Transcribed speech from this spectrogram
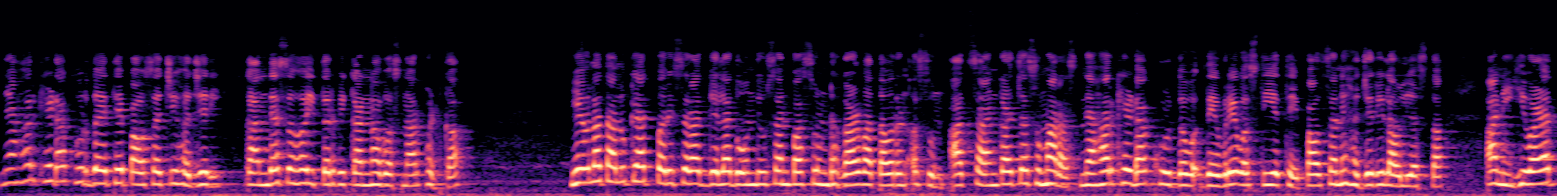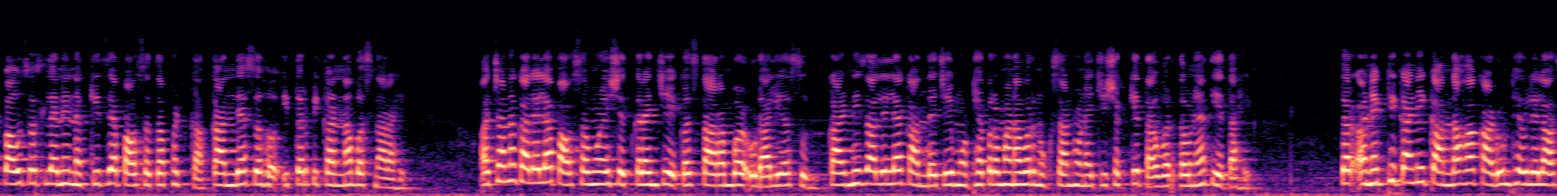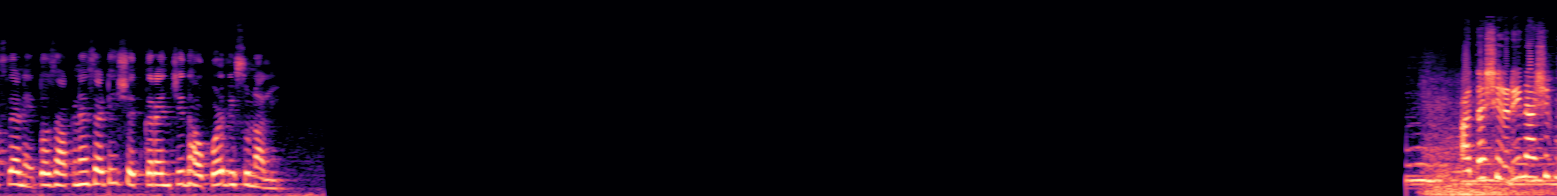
न्याहरखेडा खुर्द येथे पावसाची हजेरी कांद्यासह इतर पिकांना बसणार फटका? येवला तालुक्यात परिसरात गेल्या दोन दिवसांपासून ढगाळ वातावरण असून आज सायंकाळच्या सुमारास न्याहारखेडा खुर्द व- देवरे वस्ती येथे पावसाने हजेरी लावली असता आणि हिवाळ्यात पाऊस असल्याने नक्कीच या पावसाचा फटका कांद्यासह इतर पिकांना बसणार आहे. अचानक आलेल्या पावसामुळे शेतकऱ्यांची एकच तारांबळ उडाली असून काढणीस आलेल्या कांद्याचे मोठ्या प्रमाणावर नुकसान होण्याची शक्यता वर्तवण्यात येत आहे. तर अनेक ठिकाणी कांदा हा काढून ठेवलेला असल्याने तो झाकण्यासाठी शेतकऱ्यांची धावपळ दिसून आली. आता शिर्डी नाशिक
